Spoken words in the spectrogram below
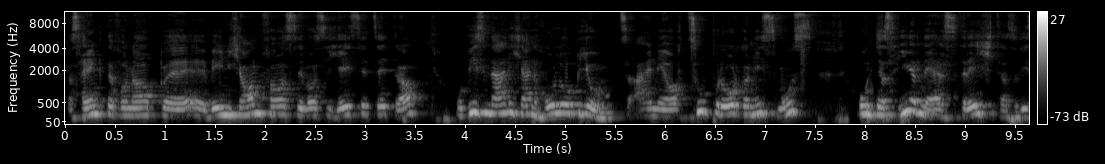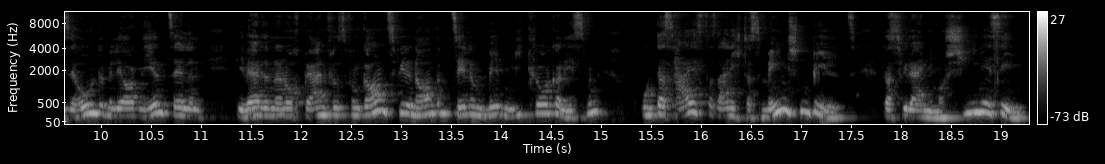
Das hängt davon ab, äh, wen ich anfasse, was ich esse etc. Und wir sind eigentlich ein Holobiont, eine Art Superorganismus. Und das Hirn erst recht, also diese 100 Milliarden Hirnzellen, die werden dann noch beeinflusst von ganz vielen anderen Zellen und Mikroorganismen. Und das heißt, dass eigentlich das Menschenbild, dass wir eine Maschine sind,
